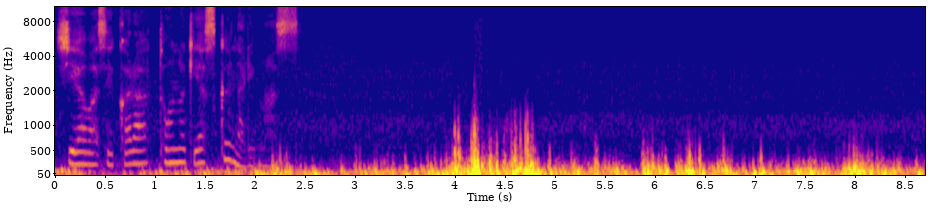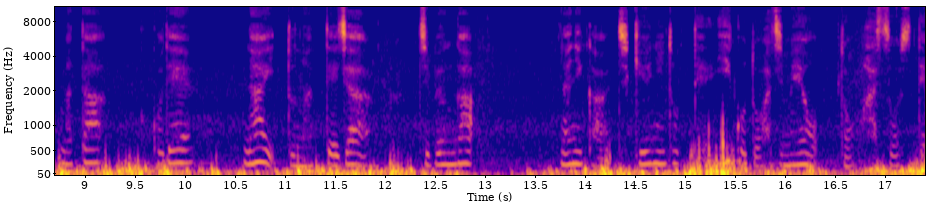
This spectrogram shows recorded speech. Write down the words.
幸せから遠のきやすくなります。じゃあ自分が何か地球にとっていいことを始めようと発想して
